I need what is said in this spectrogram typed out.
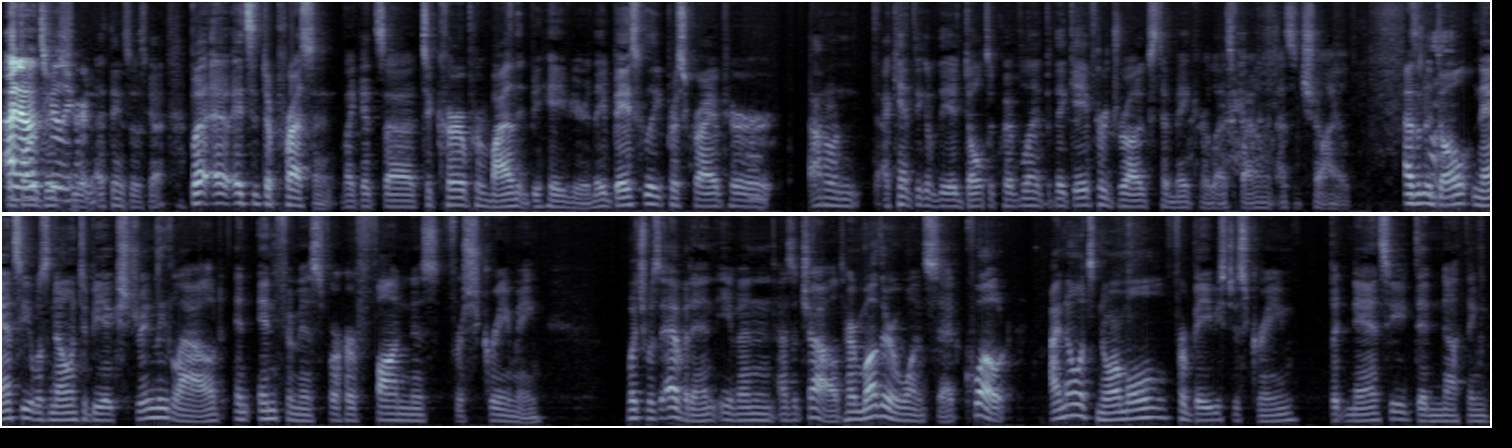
I know it's really hard. I think so. It's got, but uh, it's a depressant. Like it's uh, to curb her violent behavior. They basically prescribed her. I don't. I can't think of the adult equivalent, but they gave her drugs to make her less violent as a child. As an adult, Nancy was known to be extremely loud and infamous for her fondness for screaming, which was evident even as a child. Her mother once said, "quote I know it's normal for babies to scream, but Nancy did nothing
